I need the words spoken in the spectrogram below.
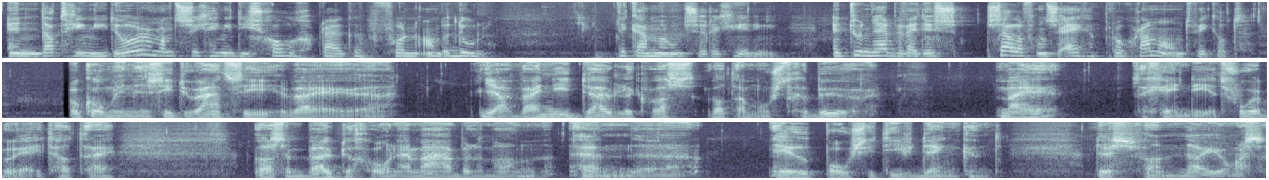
En dat ging niet door, want ze gingen die school gebruiken voor een ander doel. De Cameroense regering. En toen hebben wij dus zelf ons eigen programma ontwikkeld. We komen in een situatie waar, uh, ja, waar niet duidelijk was wat er moest gebeuren. Maar degene die het voorbereid had, hij was een buitengewoon amabele man. En uh, heel positief denkend. Dus van, nou jongens,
